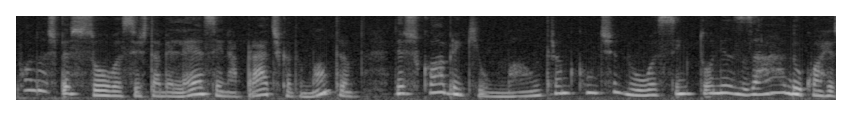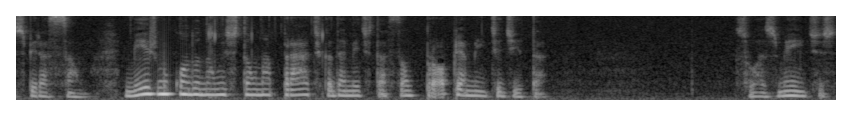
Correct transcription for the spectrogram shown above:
Quando as pessoas se estabelecem na prática do mantra, descobrem que o mantra continua sintonizado com a respiração, mesmo quando não estão na prática da meditação propriamente dita. Suas mentes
